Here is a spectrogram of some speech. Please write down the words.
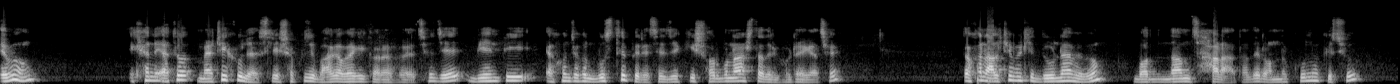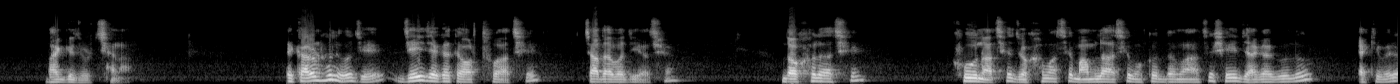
এবং এখানে এত ম্যাটিকুলাসলি সব কিছু ভাগাভাগি করা হয়েছে যে বিএনপি এখন যখন বুঝতে পেরেছে যে কি সর্বনাশ তাদের ঘটে গেছে, তখন আলটিমেটলি দুর্নাম এবং বদনাম ছাড়া তাদের অন্য কোনো কিছু ভাগ্যে জুটছে না। এর কারণ হলো যে যেই জায়গাতে অর্থ আছে, চাঁদাবাজি আছে, দখল আছে খুন আছে, জখম আছে, মামলা আছে, মোকদ্দমা আছে, সেই জায়গাগুলো একেবারে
